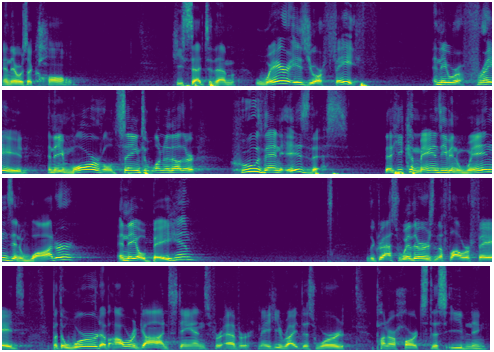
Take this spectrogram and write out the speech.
and there was a calm. He said to them, Where is your faith? And they were afraid, and they marveled, saying to one another, Who then is this, that he commands even winds and water, and they obey him? The grass withers and the flower fades, but the word of our God stands forever. May he write this word upon our hearts this evening.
